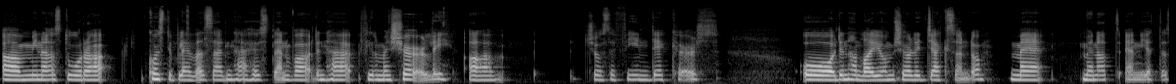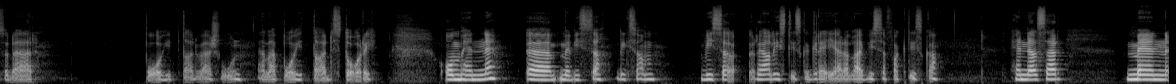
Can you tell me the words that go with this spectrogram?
av mina stora konstupplevelser den här hösten var den här filmen Shirley av Josephine Deckers. Och den handlar ju om Shirley Jackson då, med, men att en jätte sådär påhittad version, eller påhittad story om henne, eh, med vissa, liksom, vissa realistiska grejer eller vissa faktiska händelser. Men,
